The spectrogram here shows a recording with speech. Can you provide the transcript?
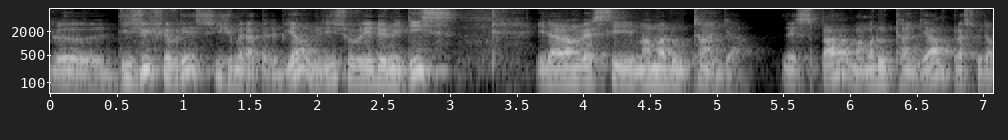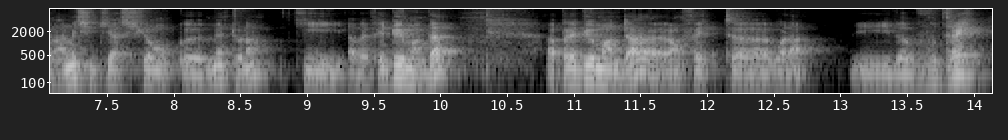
le 18 février, si je me rappelle bien, le 18 février 2010. Il a renversé Mamadou Tanga n'est-ce pas, Mamadou Tandia, presque dans la même situation que maintenant, qui avait fait deux mandats. Après deux mandats, en fait, euh, voilà, il voudrait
